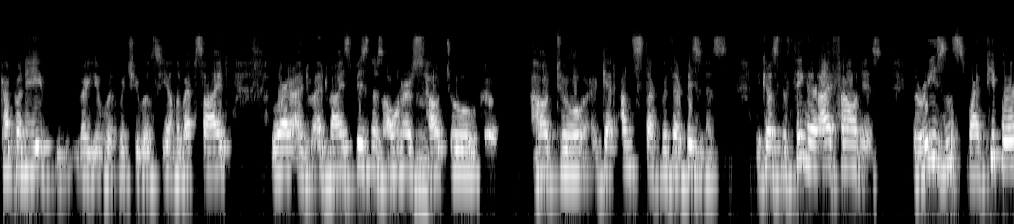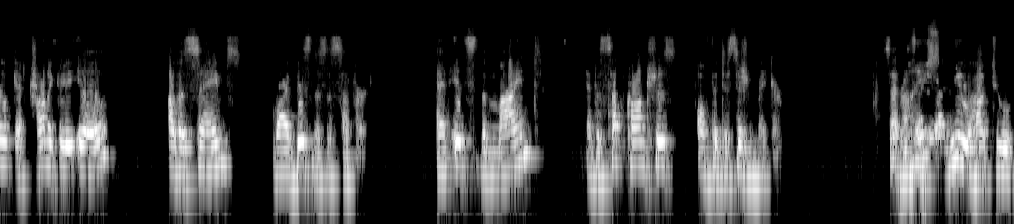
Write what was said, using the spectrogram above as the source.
company, where you which you will see on the website, where I advise business owners mm. how to how to get unstuck with their business. Because the thing that I found is the reasons why people get chronically ill are the same why businesses suffer. And it's the mind and the subconscious of the decision maker. So right. I knew how to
